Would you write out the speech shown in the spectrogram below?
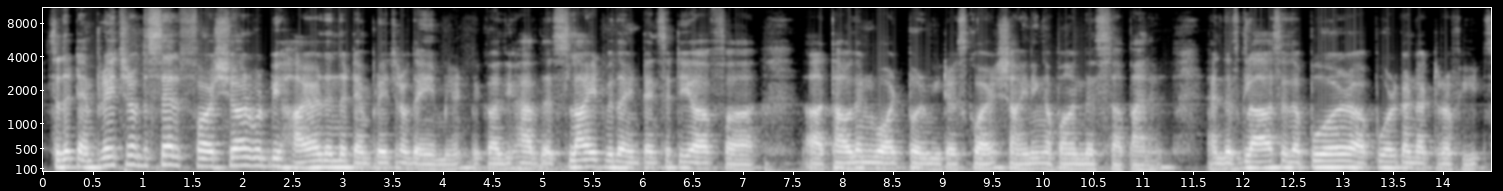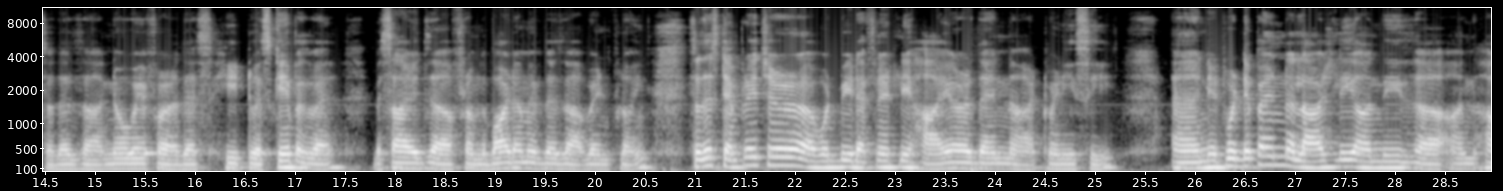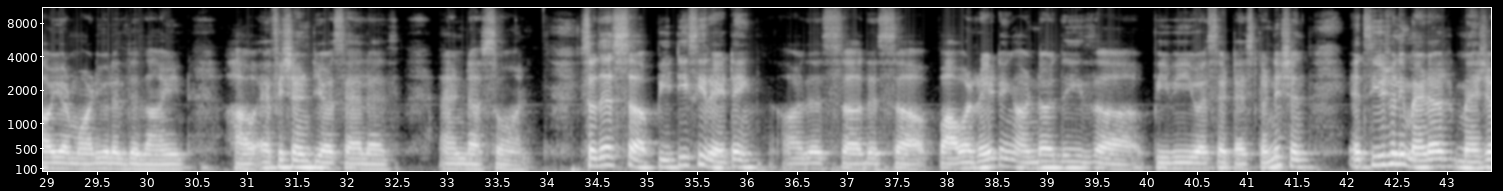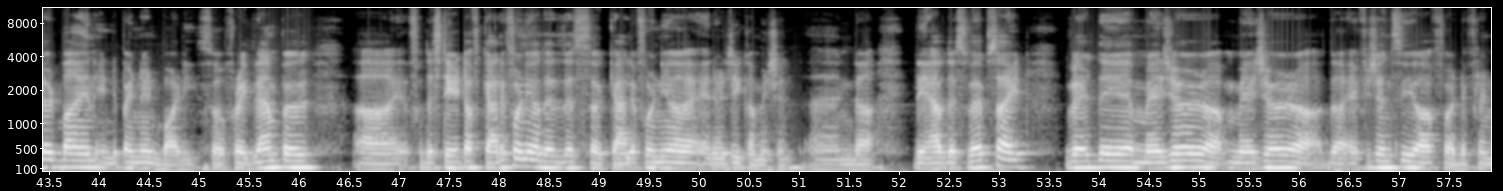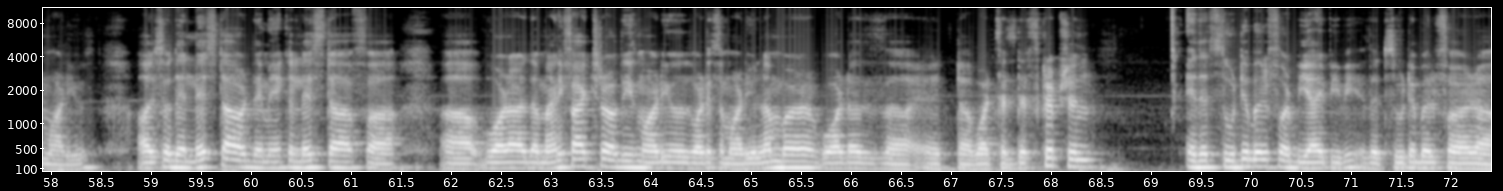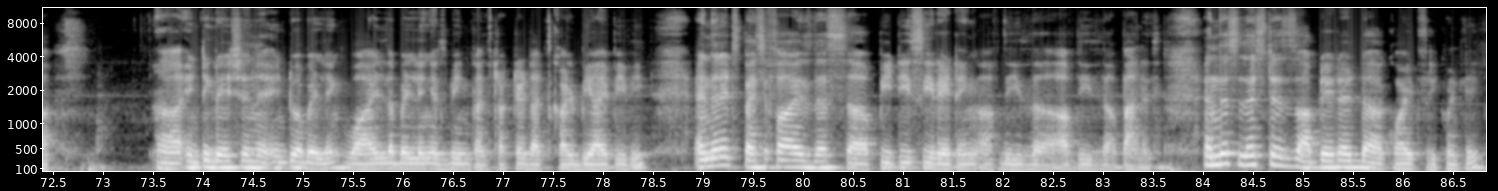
So the temperature of the cell for sure would be higher than the temperature of the ambient because you have this light with the intensity of uh, 1000 watt per meter square shining upon this uh, panel and this glass is a poor uh, poor conductor of heat so there's no way for this heat to escape as well besides uh, from the bottom if there's a wind flowing. So this temperature uh, would be definitely higher than 20 uh, C. And it would depend largely on these uh, on how your module is designed how efficient your cell is and uh, so on. So this uh, PTC rating or this this power rating under these PV USA test condition it's usually measured measured by an independent body. So for example uh, for the state of California, there's this uh, California Energy Commission, and uh, they have this website where they measure uh, measure uh, the efficiency of different modules. Also, they list out, they make a list of what are the manufacturer of these modules, what is the module number, what does it, what's its description, is it suitable for BIPV? Is it suitable for uh, uh, integration into a building while the building is being constructed? That's called BIPV, and then it specifies this uh, PTC rating of these uh, of these uh, panels, and this list is updated uh, quite frequently.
